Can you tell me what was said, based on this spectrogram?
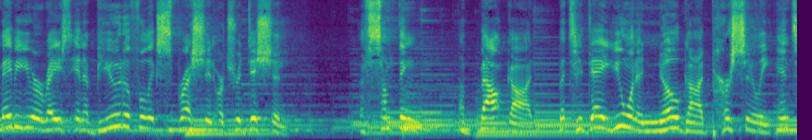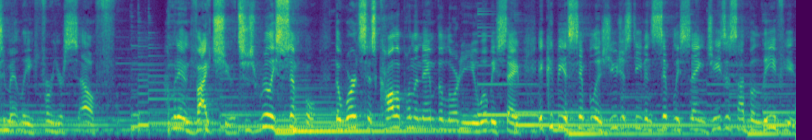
maybe you were raised in a beautiful expression or tradition of something about God, but today you want to know God personally, intimately for yourself. I'm going to invite you. It's just really simple. The word says, Call upon the name of the Lord and you will be saved. It could be as simple as you just even simply saying, Jesus, I believe you.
